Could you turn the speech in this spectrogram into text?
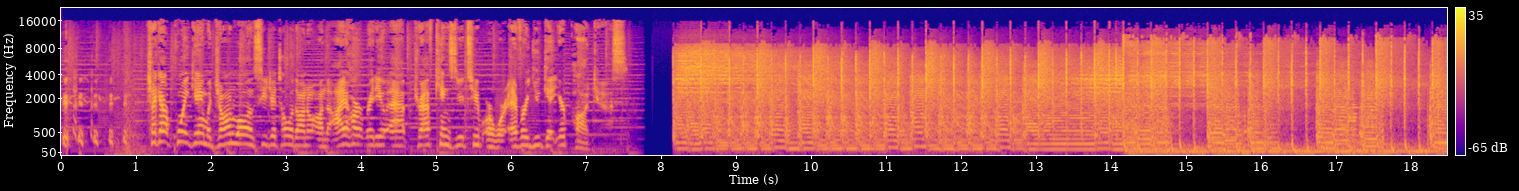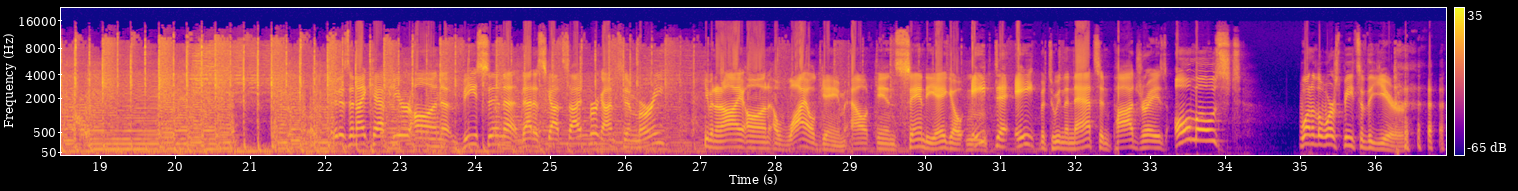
Check out Point Game with John Wall and CJ Toledano on the iHeartRadio app, DraftKings YouTube, or wherever you get your podcasts. It is a nightcap here on VSIN. That is Scott Seidenberg. I'm Tim Murray. Keeping an eye on a wild game out in San Diego. Mm. Eight to eight between the Nats and Padres. Almost one of the worst beats of the year.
